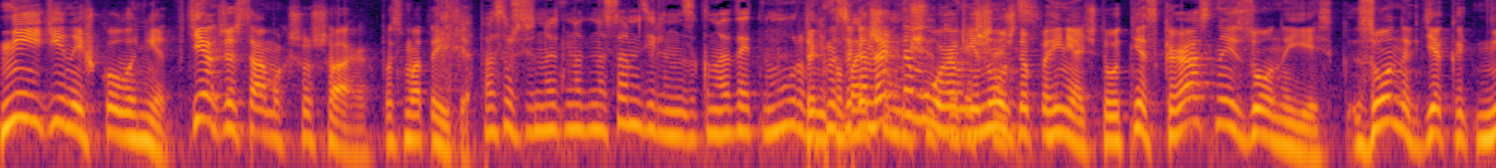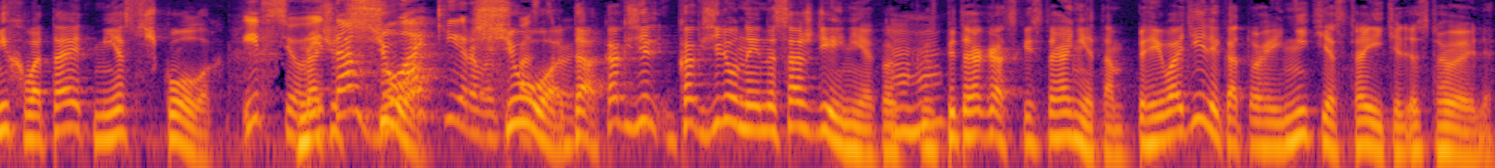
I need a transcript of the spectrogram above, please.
Ни единой школы нет. В тех же самых Шушарах, посмотрите. Послушайте, ну это на, на самом деле на законодательном уровне. Так на законодательном уровне решать. нужно принять, что вот нет, красные зоны есть, зоны, где не хватает мест в школах. И все. и там всё, блокировать всё, постройку. да, как, зел- как зеленые насаждения, как в Петроградской стороне там переводили, которые не те строители строили,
